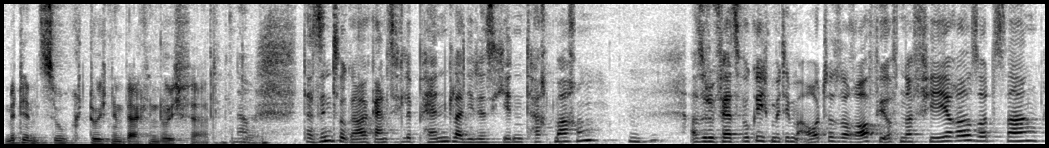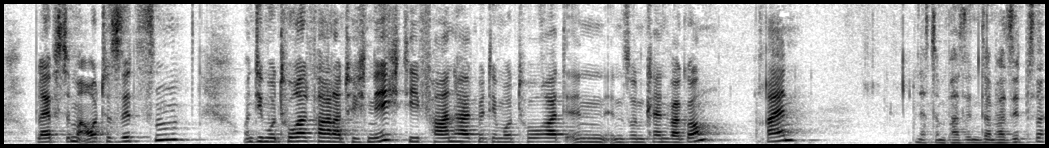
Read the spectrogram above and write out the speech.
mit dem Zug durch den Berg hindurchfährt. Genau. Da sind sogar ganz viele Pendler, die das jeden Tag machen. Mhm. Also du fährst wirklich mit dem Auto so rauf wie auf einer Fähre sozusagen, bleibst im Auto sitzen und die Motorradfahrer natürlich nicht. Die fahren halt mit dem Motorrad in, in so einen kleinen Waggon rein das sind ein, paar, sind ein paar Sitze.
